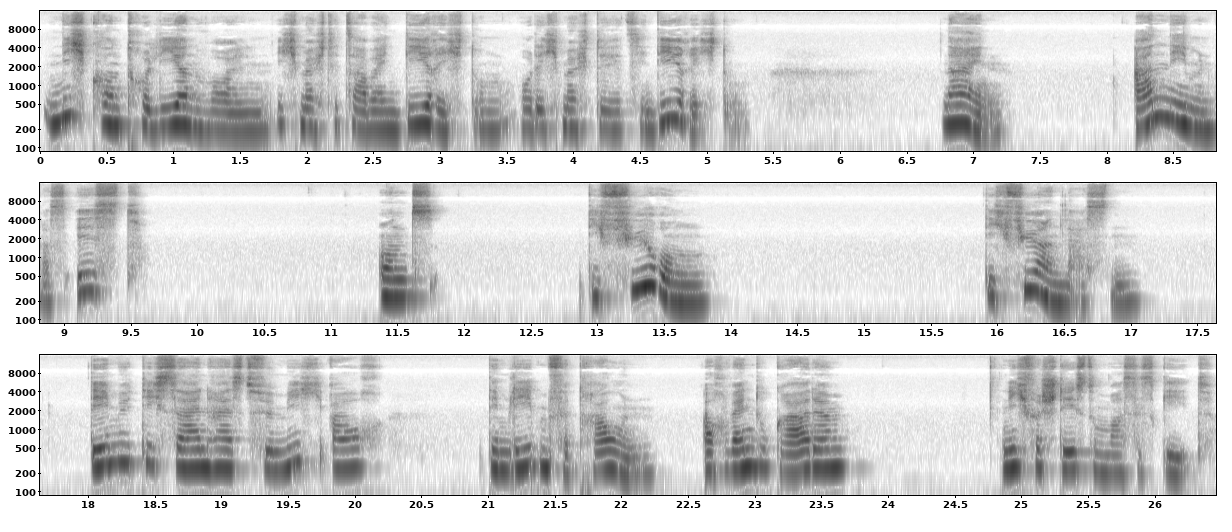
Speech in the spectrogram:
Nicht kontrollieren wollen, ich möchte jetzt aber in die Richtung oder ich möchte jetzt in die Richtung. Nein, annehmen, was ist und die Führung dich führen lassen. Demütig sein heißt für mich auch dem Leben vertrauen. Auch wenn du gerade nicht verstehst, um was es geht.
